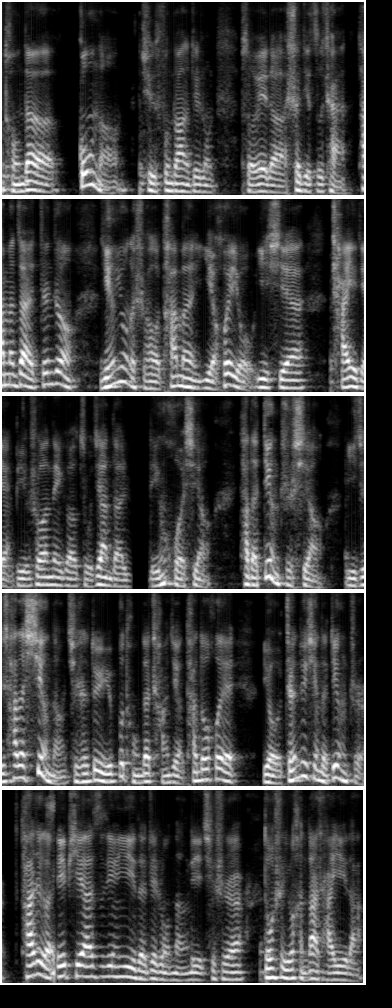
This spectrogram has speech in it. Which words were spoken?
同的功能去封装的这种所谓的设计资产。他们在真正应用的时候，他们也会有一些差异点，比如说那个组件的灵活性、它的定制性。以及它的性能，其实对于不同的场景，它都会有针对性的定制。它这个 API 自定义的这种能力，其实都是有很大差异的。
